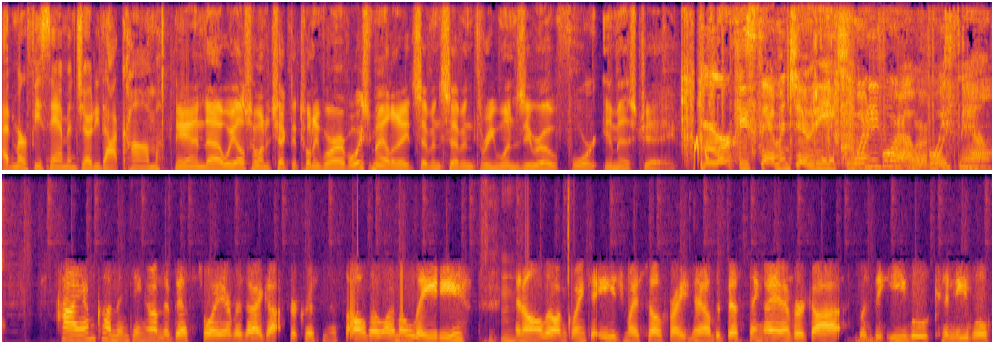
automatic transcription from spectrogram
at murphysamandjody.com. And uh, we also want to check the 24 hour voicemail at 877 310 4MSJ. Murphy, Sam, and Jody. 24 hour voicemail. Hi, I'm commenting on the best toy ever that I got for Christmas. Although I'm a lady, and although I'm going to age myself right now, the best thing I ever got was the Evel Knievel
